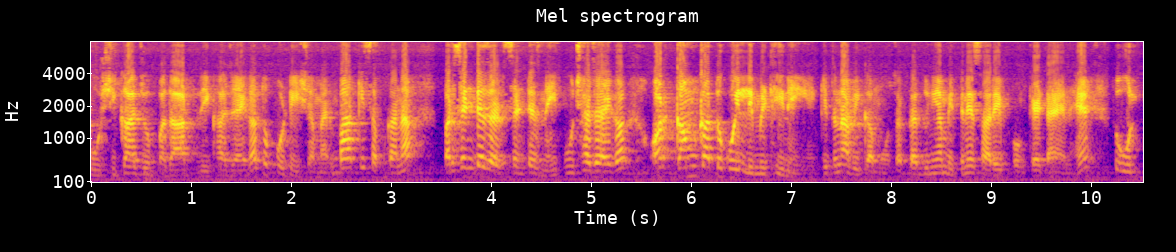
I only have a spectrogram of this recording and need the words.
कोशिका जो पदार्थ देखा जाएगा तो पोटेशियम है। बाकी सबका ना परसेंटेज परसेंटेज नहीं पूछा जाएगा और कम का तो कोई लिमिट ही नहीं है। कितना भी कम हो सकता है, दुनिया में इतने सारे कैटायन है तो उन,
